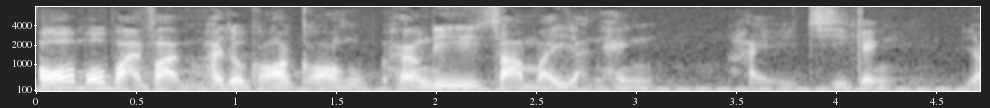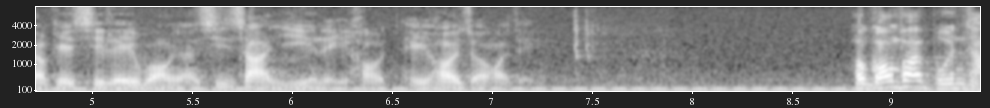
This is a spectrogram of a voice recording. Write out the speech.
我冇辦法唔喺度講一講，向呢三位仁兄係致敬，尤其是李旺陽先生已經離開離開咗我哋。我講翻本題，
